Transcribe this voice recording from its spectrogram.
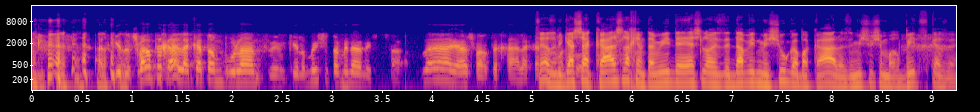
אז כאילו, שוורצחה היה להקת אמבולנסים, כאילו, מישהו תמיד היה נפצע. זה היה שוורצחה, להקת בסדר, זה בגלל. שהקהל שלכם תמיד אה, יש לו איזה דוד משוגע בקהל, איזה מישהו שמרביץ כזה.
